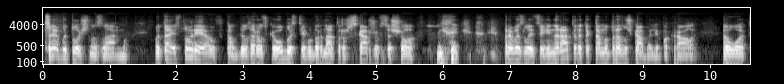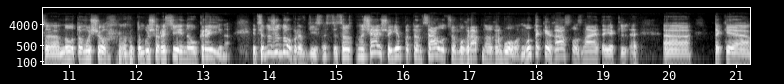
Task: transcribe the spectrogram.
Це ми точно знаємо. Ота історія в там в Білгородській області губернатор скаржився, що привезли ці генератори, так там одразу ж кабелі покрали. От е, ну тому, що тому, що Росія не Україна, і це дуже добре в дійсності. Це означає, що є потенціал у цьому грабно грабованому. Ну таке гасло, знаєте, як е, е, таке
